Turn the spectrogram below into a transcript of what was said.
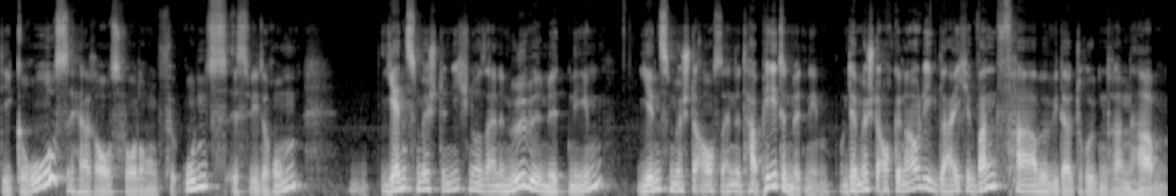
Die große Herausforderung für uns ist wiederum, Jens möchte nicht nur seine Möbel mitnehmen, Jens möchte auch seine Tapete mitnehmen. Und der möchte auch genau die gleiche Wandfarbe wieder drüben dran haben.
